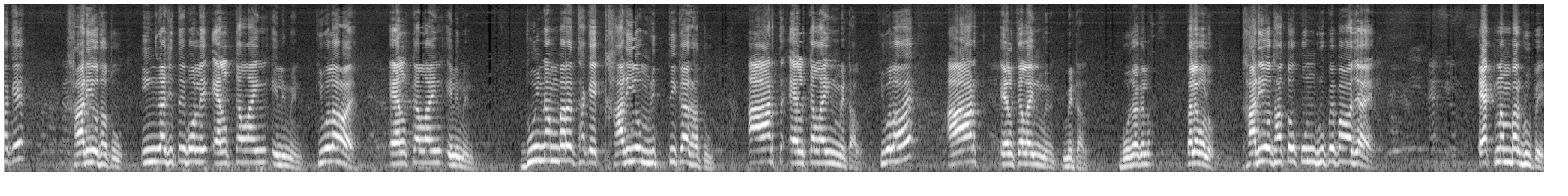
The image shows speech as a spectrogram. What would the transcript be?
থাকে? ক্ষারীয় ধাতু। ইংরাজিতে বলে অ্যালকালাইন এলিমেন্ট কি বলা হয়? অ্যালকালাইন এলিমেন্ট দুই নাম্বারে থাকে ক্ষারীয় মৃত্তিকা ধাতু, আর্থ অ্যালকালাইন মেটাল। কি বলা হয়? Earth alkaline metal. বোঝা গেল? তাহলে বলো, ক্ষারীয় ধাতু কোন গ্রুপে পাওয়া যায়? এক নাম্বার গ্রুপে।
